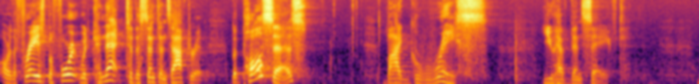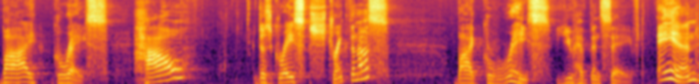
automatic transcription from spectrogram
or the phrase before it would connect to the sentence after it. But Paul says, by grace you have been saved. By grace. How does grace strengthen us? By grace you have been saved, and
